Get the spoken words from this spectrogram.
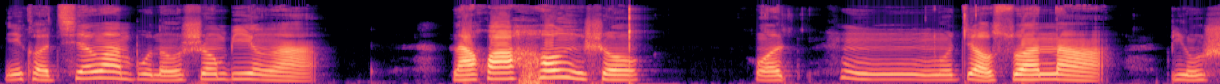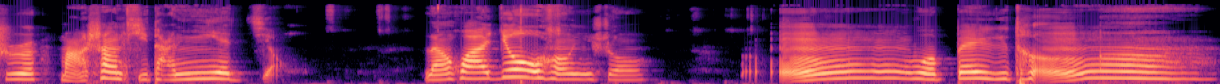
你可千万不能生病啊！”兰花哼一声：“我，哼，我脚酸呐。”丙师马上替他捏脚。兰花又哼一声：“嗯，我背疼啊。”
